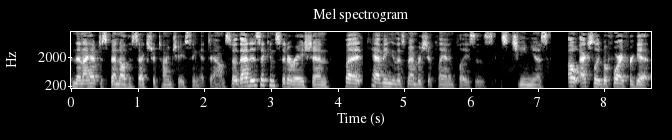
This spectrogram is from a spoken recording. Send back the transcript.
and then I have to spend all this extra time chasing it down. So that is a consideration, but having this membership plan in place is it's genius. Oh, actually, before I forget,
